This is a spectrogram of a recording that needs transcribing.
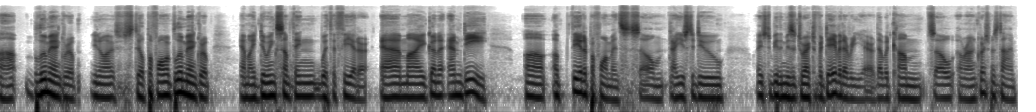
Uh, Blue Man Group, you know, I still perform at Blue Man Group. Am I doing something with the theater? Am I going to MD uh, a theater performance? So I used to do, I used to be the music director for David every year. That would come so around Christmas time,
